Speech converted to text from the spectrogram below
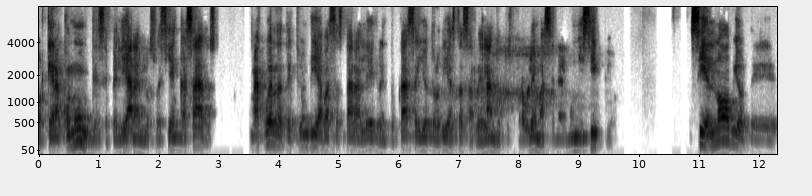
porque era común que se pelearan los recién casados. Acuérdate que un día vas a estar alegre en tu casa y otro día estás arreglando tus problemas en el municipio. Si el novio de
